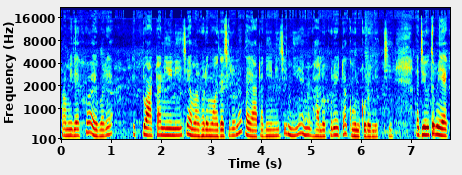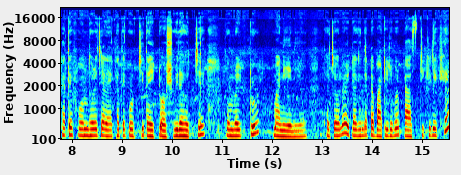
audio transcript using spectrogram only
আমি দেখো এবারে একটু আটা নিয়ে নিয়েছি। আমার ঘরে ময়দা ছিল না, তাই আটা নিয়ে নিয়েছি। নিয়ে আমি ভালো করে এটা গোল করে নিচ্ছি। আর যেহেতু আমি এক হাতে ফোন ধরেছি আর এক হাতে করছি, তাই একটু অসুবিধা হচ্ছে। তোমরা একটু মানিয়ে নিও। তা চলো, এটা কিন্তু একটা বাটির ওপর প্লাস্টিক রেখে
